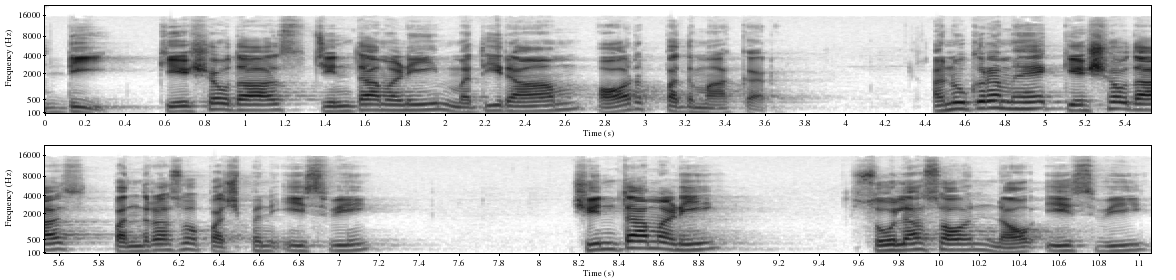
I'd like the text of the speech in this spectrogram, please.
डी केशवदास चिंतामणि, मतीराम और पद्माकर। अनुक्रम है केशवदास 1555 ईस्वी, चिंतामणि 1609 ईस्वी,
